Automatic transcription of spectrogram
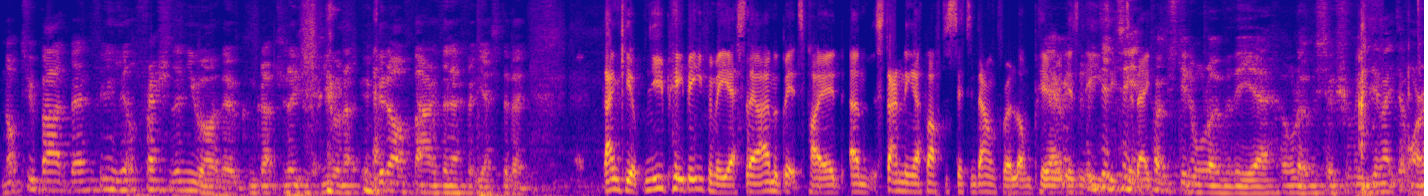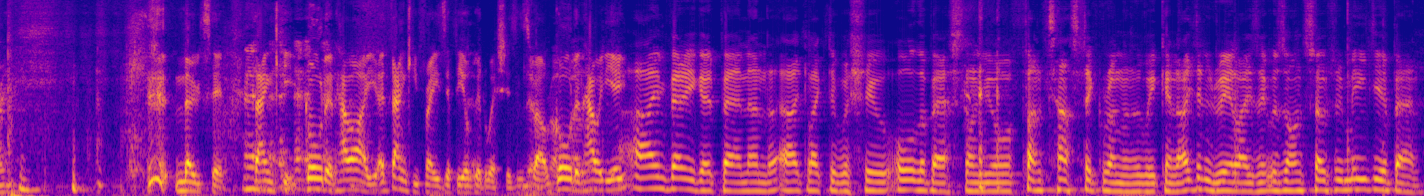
Not too bad, Ben. Feeling a little fresher than you are, though. Congratulations to you on a good half marathon effort yesterday. Thank you. New PB for me yesterday. I'm a bit tired. Um, standing up after sitting down for a long period yeah, isn't easy today. It posted all over the uh, all over social media, mate. Don't worry. Noted. Thank you, Gordon. How are you? And thank you, Fraser, for your good wishes as no well. Problem. Gordon, how are you? I'm very good, Ben, and I'd like to wish you all the best on your fantastic run of the weekend. I didn't realise it was on social media, Ben.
